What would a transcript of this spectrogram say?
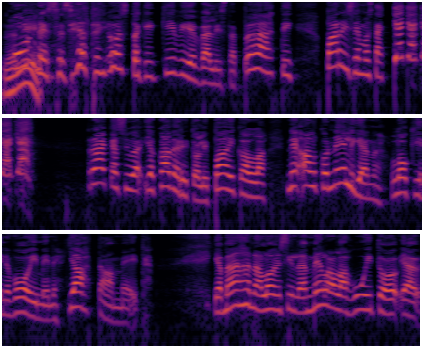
No kunnes niin. se sieltä jostakin kivien välistä pöhähti. Pari semmoista käkäkäkä rääkäsyä ja kaverit oli paikalla. Ne alkoi neljän lokin voimin jahtaa meitä. Ja mähän aloin sillä melalla huitoa ja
